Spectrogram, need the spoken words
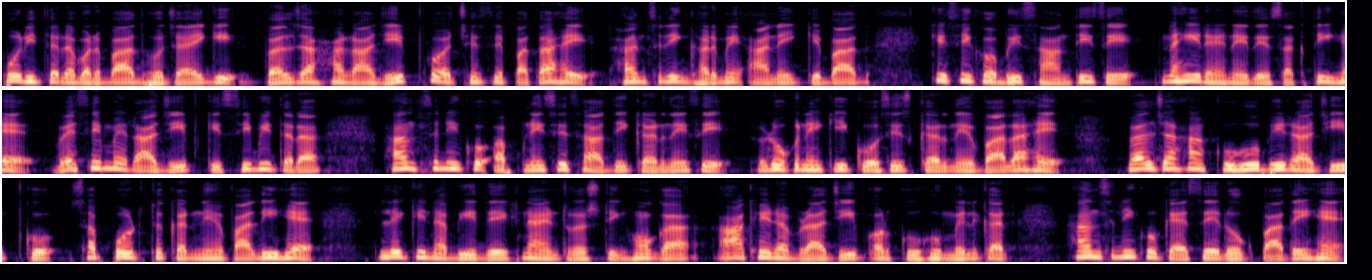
पूरी तरह बर्बाद हो जाएगी। वेल जहाँ राजीव को अच्छे से पता है, हंसनी घर में आने के बाद किसी को भी शांति से नहीं रहने दे सकती है। वैसे में राजीव किसी भी तरह हंसनी को अपने से शादी करने से रोकने की कोशिश करने वाला है। वेल जहाँ कुहू भी राजीव को सपोर्ट तो करने वाली है, लेकिन ये देखना इंटरेस्टिंग होगा, आखिर अब राजीव और कुहू मिलकर हंसनी को कैसे रोक पाते हैं,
